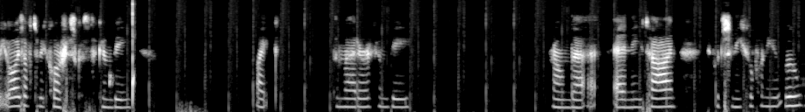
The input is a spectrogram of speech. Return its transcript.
But you always have to be cautious because there can be like the murderer can be around there at any time. He could sneak up on you. Ooh.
